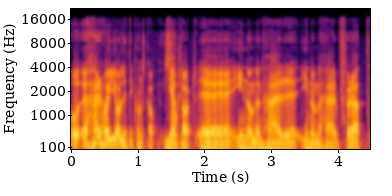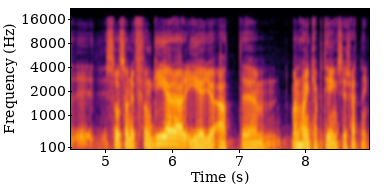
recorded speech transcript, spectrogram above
Och här har jag lite kunskap ja. såklart eh, inom, den här, inom det här. För att eh, så som det fungerar är ju att eh, man har en kapiteringsersättning.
